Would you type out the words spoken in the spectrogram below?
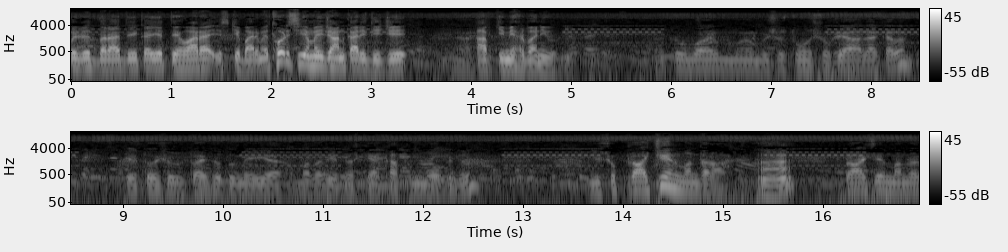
पंडित बरादरी का ये त्यौहार है, इसके बारे में थोड़ी सी हमें जानकारी दीजिए। आपकी मेहरबानी होगी। तुम शुक्रिया अदा कर मे यह मतलब ये कत मौक दिन यह प्राचीन मंदिर प्राचीन मंदिर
